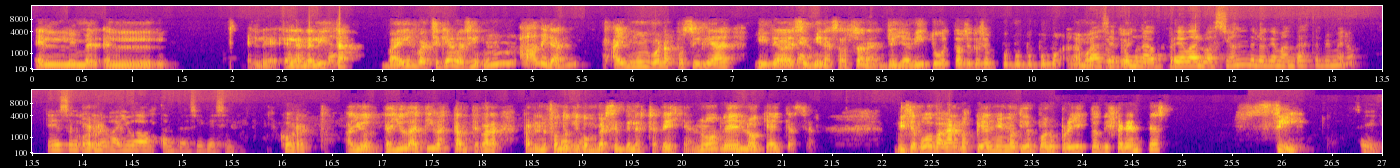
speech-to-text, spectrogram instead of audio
el, el, analista va a ir, va a chequear, va a decir, mm, ah, mira, hay muy buenas posibilidades y te va a decir, mira, Susana, yo ya vi tu estado de situación, pum, pum, pum, hagamos Va a ser como una preevaluación de lo que mandaste primero y eso nos ayuda bastante, así que sí. Correcto. te ayuda a ti bastante para, para en el fondo que conversen de la estrategia, no de lo que hay que hacer. Dice, ¿puedo pagar dos pies al mismo tiempo en proyectos diferentes? Sí. sí.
